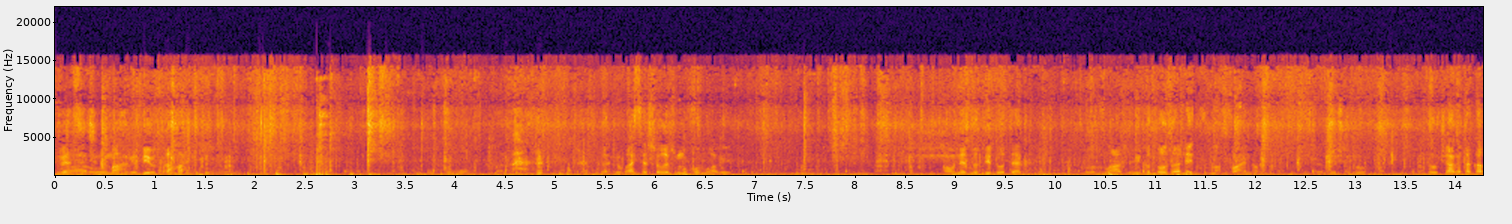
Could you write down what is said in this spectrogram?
Подивитися, чи нема грибів, там. Вася, що лиш мухоморий. А вони тут йдуть як прохладненько, то взагалі у нас файно. То вчора така,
